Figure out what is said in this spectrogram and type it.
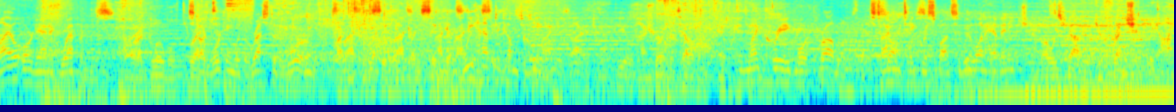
Bioorganic weapons are a global threat. Start working with the rest of the world. Raccoon City, Raccoon City, Raccoon We have to come to my desire to reveal I'm going to tell them It might create more problems than it's time we take responsibility. We want to have any chance. I've always valued your friendship, Leon.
